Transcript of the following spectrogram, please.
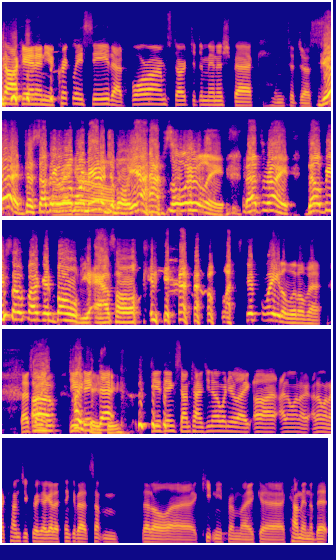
talking and you quickly see that forearm start to diminish back into just good to something a A little more manageable. Yeah, absolutely. That's right. Don't be so fucking bold, you asshole. Let's deflate a little bit. That's right. Um, Do you hi, think that- do you think sometimes you know when you're like oh i don't want to i don't want to come too quick i gotta think about something that'll uh keep me from like uh coming a bit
